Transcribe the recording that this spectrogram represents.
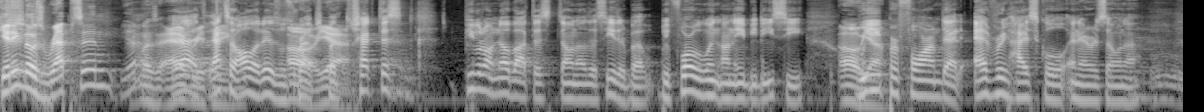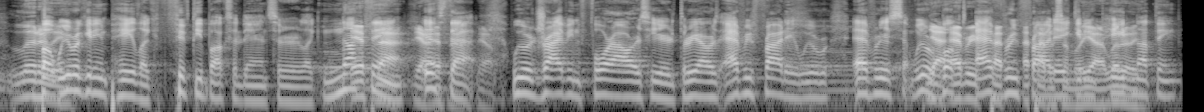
getting those reps in Yeah. was Yeah, everything. that's all it is. Was oh, reps. Yeah. But check this. People don't know about this. Don't know this either. But before we went on ABDC, Oh, we yeah. performed at every high school in Arizona. Literally. But we were getting paid like fifty bucks a dancer, like nothing. If that. Yeah, if, if that. that, yeah. We were driving four hours here, three hours every Friday. We were every we were Yeah, booked every every, pep- pep Friday, assembly, getting paid literally. nothing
